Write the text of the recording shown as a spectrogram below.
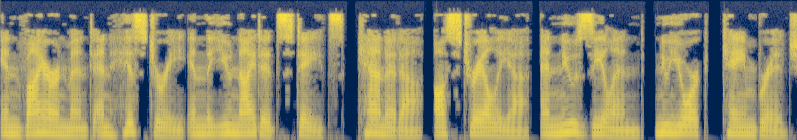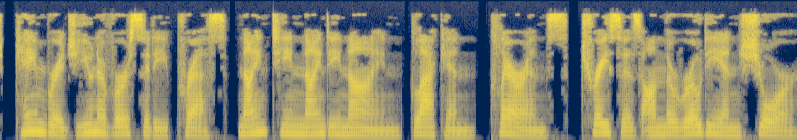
Environment and History in the United States, Canada, Australia, and New Zealand, New York, Cambridge, Cambridge University Press, 1999 Glacken, Clarence, Traces on the Rhodian Shore,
